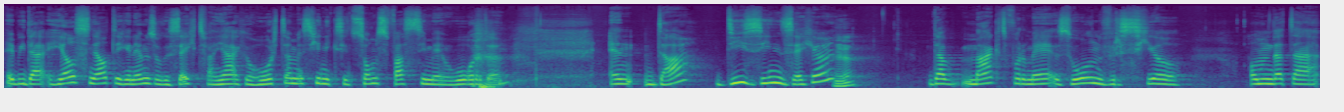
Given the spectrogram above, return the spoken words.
heb ik dat heel snel tegen hem zo gezegd van ja, je hoort dat misschien, ik zit soms vast in mijn woorden. en dat, die zin zeggen, Ja? dat maakt voor mij zo'n verschil. Omdat dat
